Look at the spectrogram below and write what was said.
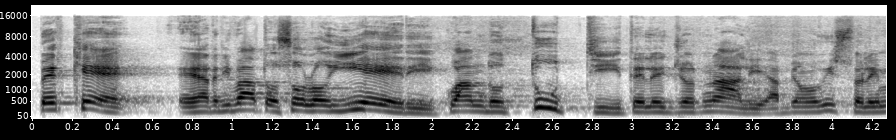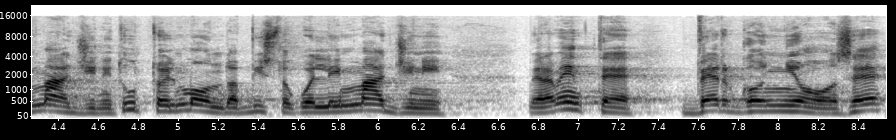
Perché è arrivato solo ieri quando tutti i telegiornali abbiamo visto le immagini, tutto il mondo ha visto quelle immagini veramente vergognose,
